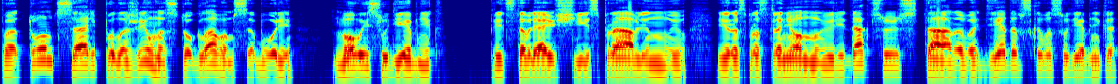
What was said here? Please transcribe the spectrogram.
Потом царь положил на стоглавом соборе новый судебник, представляющий исправленную и распространенную редакцию старого дедовского судебника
